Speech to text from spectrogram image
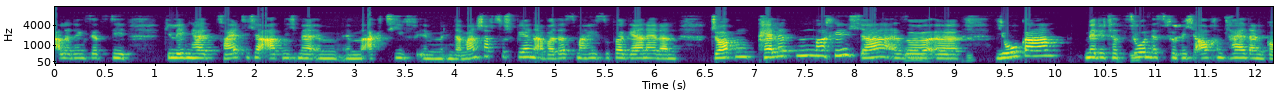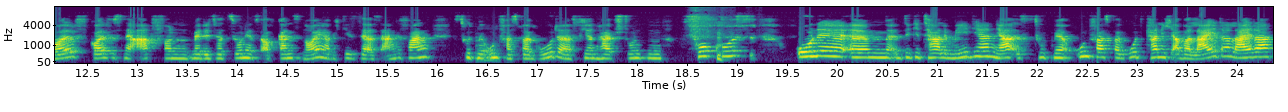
allerdings jetzt die Gelegenheit zeitlicher Art nicht mehr im, im aktiv im, in der Mannschaft zu spielen, aber das mache ich super gerne. Dann Joggen, Peloton mache ich, ja, also oh, äh, Yoga Meditation ist für mich auch ein Teil. Dann Golf. Golf ist eine Art von Meditation, jetzt auch ganz neu, habe ich dieses Jahr erst angefangen. Es tut mir unfassbar gut. Viereinhalb Stunden Fokus ohne ähm, digitale Medien. Ja, es tut mir unfassbar gut, kann ich aber leider, leider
